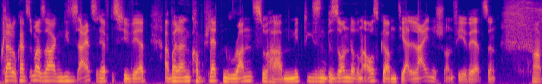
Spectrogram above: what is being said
Klar, du kannst immer sagen, dieses Einzelheft ist viel wert, aber dann einen kompletten Run zu haben mit diesen besonderen Ausgaben, die alleine schon viel wert sind. Ja.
